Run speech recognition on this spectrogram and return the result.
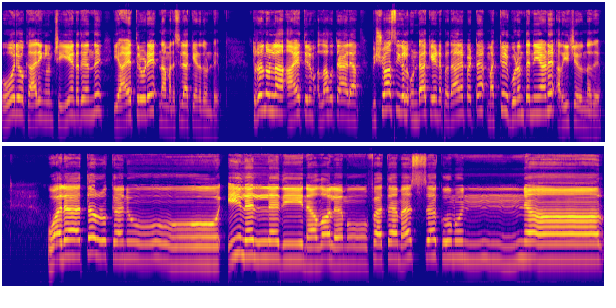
ഓരോ കാര്യങ്ങളും ചെയ്യേണ്ടത് എന്ന് ഈ ആയത്തിലൂടെ നാം മനസ്സിലാക്കേണ്ടതുണ്ട്. തുടർന്നുള്ള ആയത്തിലും അള്ളാഹു താല വിശ്വാസികൾ ഉണ്ടാക്കേണ്ട പ്രധാനപ്പെട്ട മറ്റൊരു ഗുണം തന്നെയാണ് അറിയിച്ചിരുന്നത്. ولا تركنوا إلى الذين ظلموا فتمسكم النار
